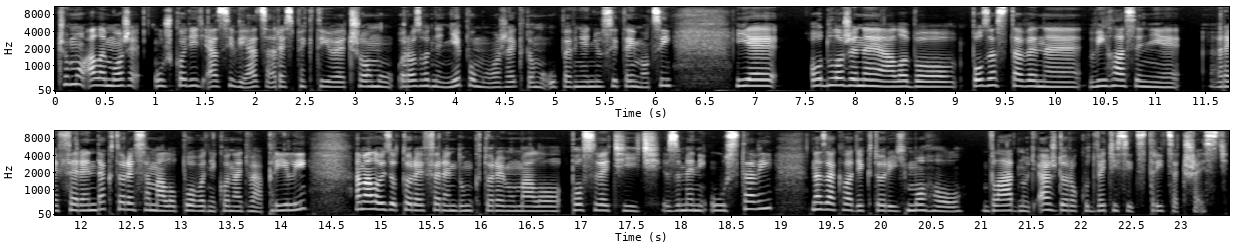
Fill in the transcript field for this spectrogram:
Čo mu ale môže uškodiť asi viac, respektíve čo mu rozhodne nepomôže k tomu upevneniu si tej moci, je odložené alebo pozastavené vyhlásenie referenda, ktoré sa malo pôvodne konať v apríli a malo ísť o to referendum, ktorému malo posvetiť zmeny ústavy, na základe ktorých mohol vládnuť až do roku 2036.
